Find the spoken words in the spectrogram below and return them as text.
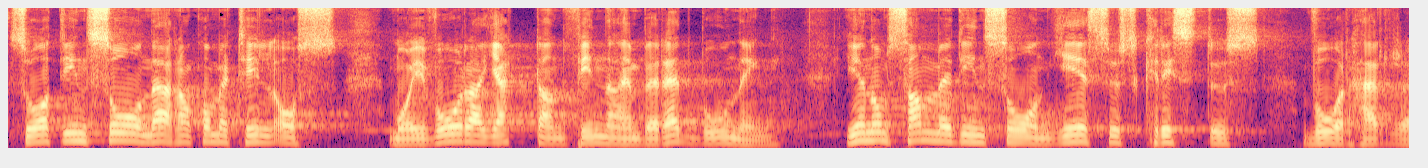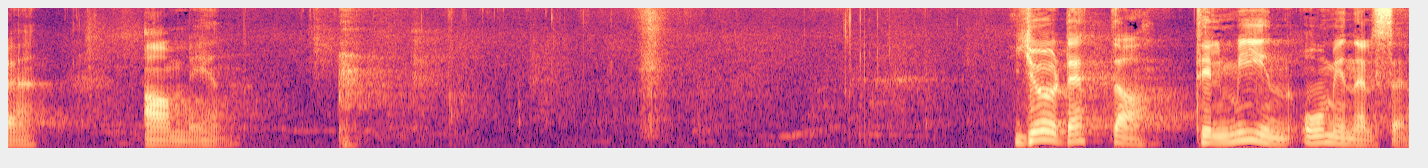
så att din son, när han kommer till oss, må i våra hjärtan finna en beredd boning genom samme din son Jesus Kristus, vår Herre. Amen. Gör detta till min åminnelse.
